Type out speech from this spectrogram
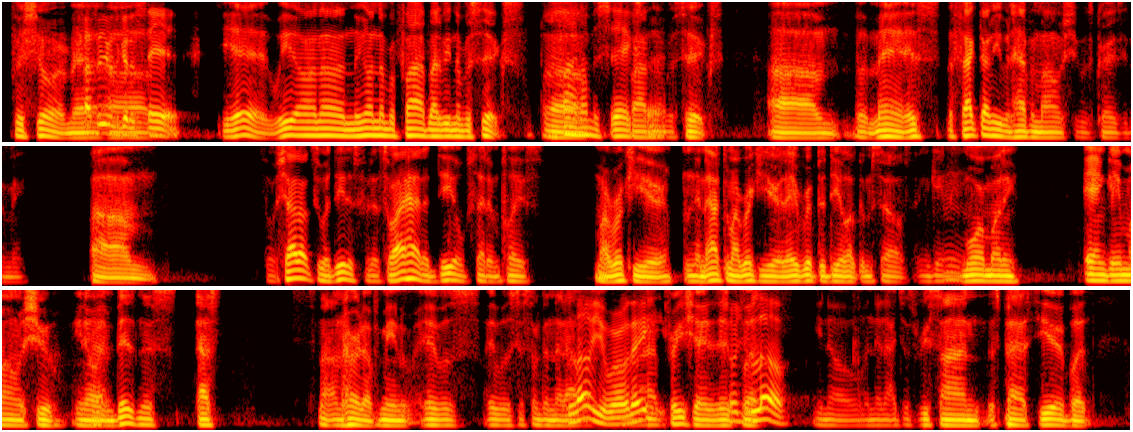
For sure, man. I think he was gonna Uh, say it. Yeah, we on uh we on number five, about to be number six. Uh, Five number six. five man. number six. Um, but man, it's the fact that I'm even having my own shoe is crazy to me. Um, so shout out to Adidas for this. So I had a deal set in place my rookie year, and then after my rookie year, they ripped the deal up themselves and gave me Mm. more money and gave my own shoe. You know, Yeah. in business, that's it's not unheard of. I mean, it was it was just something that I Love you, bro. They I appreciated it. showed you love. you know, and then I just re-signed this past year. But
